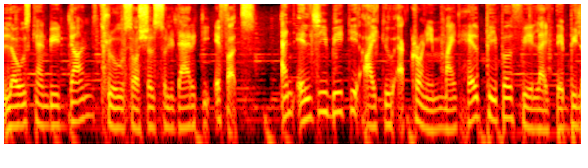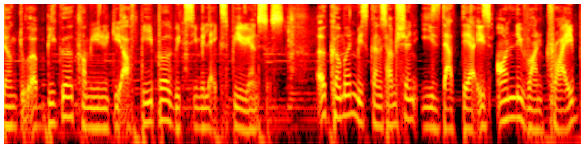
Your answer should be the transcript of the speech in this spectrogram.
Laws can be done through social solidarity efforts. An LGBTIQ acronym might help people feel like they belong to a bigger community of people with similar experiences. A common misconception is that there is only one tribe,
